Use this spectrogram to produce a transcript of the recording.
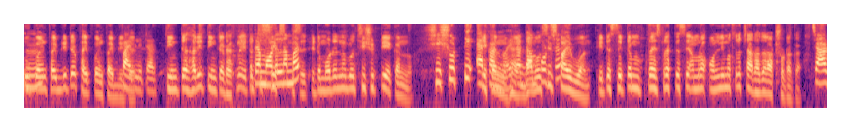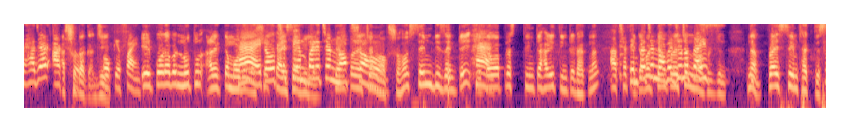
2.5 litre 5.5 five litre litre তিনটা হাড়ি তিনটা ঢাকনা এটা মডেল এর। এটা মডেল নাম্বার 66 51 ছেষট্টি একান্ন হ্যাঁ দাম পড়ছে এটা সেটটা প্রাইস রাখতেছি আমরা অনলি মাত্র চার হাজার আটশো টাকা। জি। ওকে ফাইন এরপর আবার নতুন আরেকটা মডেল হ্যাঁ, এটা হচ্ছে সহ। নব সহ সেম ডিজাইনটাই হ্যাঁ। এটাও আপনার তিনটা হাড়ি তিনটা ঢাকনা। আচ্ছা, এর জন্য? এর না প্রাইস সেম থাকতেছে।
